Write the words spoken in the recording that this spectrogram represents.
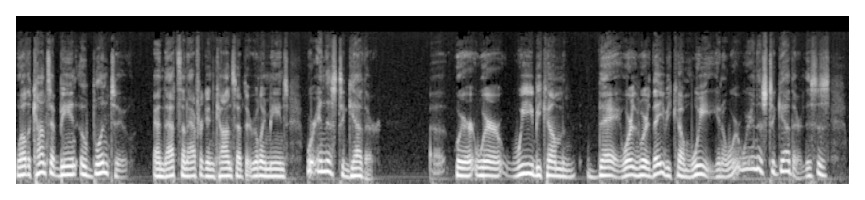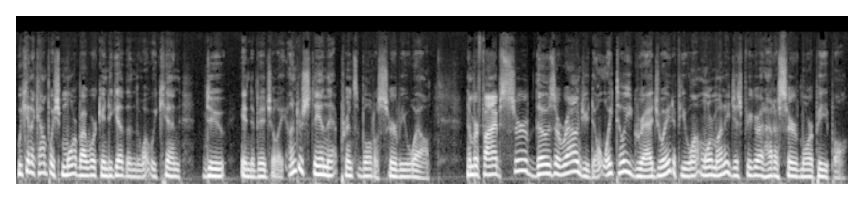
Well, the concept being Ubuntu, and that's an African concept that really means we're in this together. Uh, where where we become they, where where they become we. You know, we're we're in this together. This is we can accomplish more by working together than what we can do individually. Understand that principle to serve you well. Number five, serve those around you. Don't wait till you graduate. If you want more money, just figure out how to serve more people.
